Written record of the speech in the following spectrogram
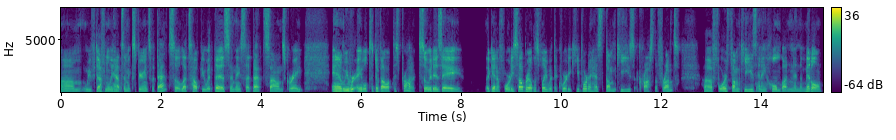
Um, we've definitely had some experience with that. So let's help you with this. And they said, that sounds great. And we were able to develop this product. So it is a again, a 40 cell braille display with a QWERTY keyboard. It has thumb keys across the front, uh, four thumb keys, and a home button in the middle.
